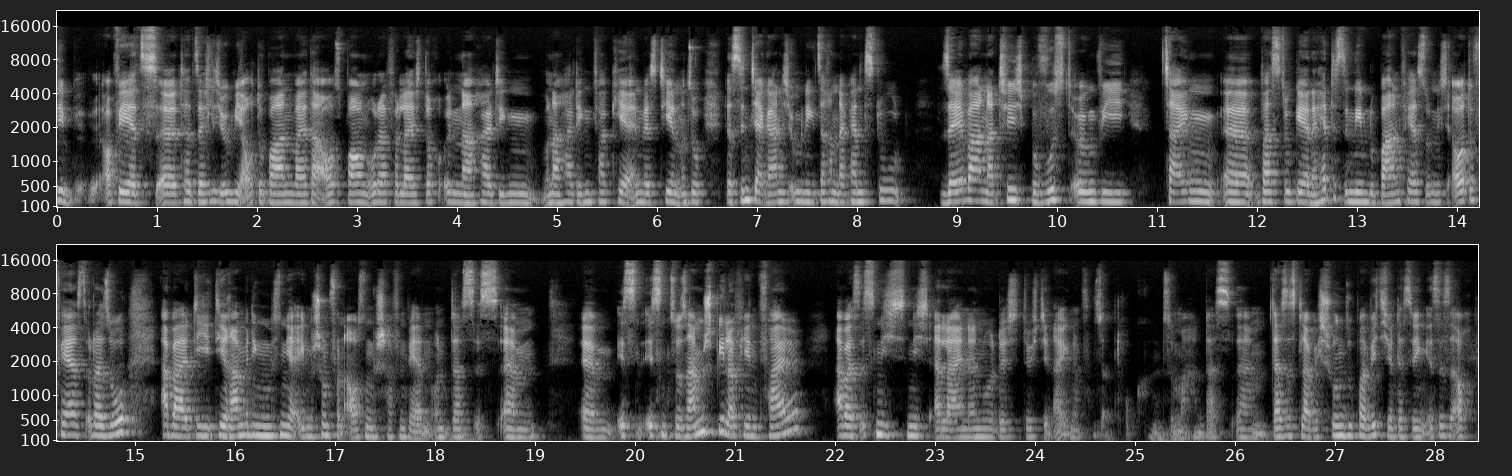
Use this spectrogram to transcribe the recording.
die, ob wir jetzt äh, tatsächlich irgendwie Autobahnen weiter ausbauen oder vielleicht doch in nachhaltigen, nachhaltigen Verkehr investieren und so, das sind ja gar nicht unbedingt Sachen, da kannst du selber natürlich bewusst irgendwie zeigen, äh, was du gerne hättest, indem du Bahn fährst und nicht Auto fährst oder so. Aber die, die Rahmenbedingungen müssen ja eben schon von außen geschaffen werden. Und das ist, ähm, ähm, ist, ist ein Zusammenspiel auf jeden Fall. Aber es ist nicht, nicht alleine nur durch, durch den eigenen Fußabdruck mhm. zu machen. Das, ähm, das ist, glaube ich, schon super wichtig. Und deswegen ist es auch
